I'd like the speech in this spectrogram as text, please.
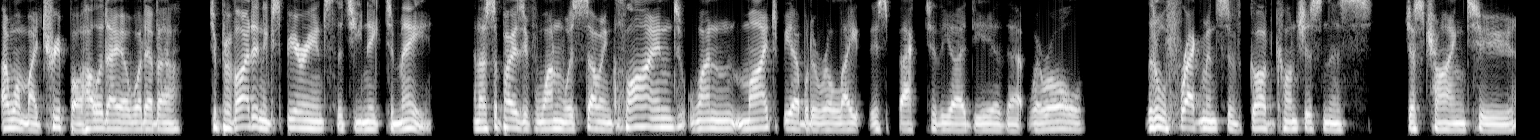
I want my trip or holiday or whatever to provide an experience that's unique to me. And I suppose if one was so inclined, one might be able to relate this back to the idea that we're all little fragments of God consciousness just trying to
